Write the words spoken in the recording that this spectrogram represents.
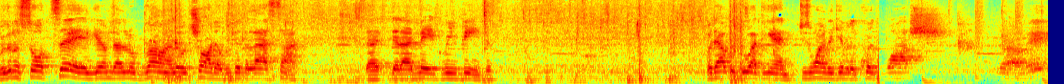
We're gonna saute and give them that little brown, that little char that we did the last time. That that I made green beans. But that we do at the end. Just wanted to give it a quick wash. You know I mean?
